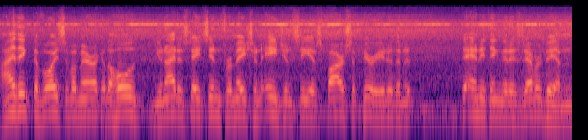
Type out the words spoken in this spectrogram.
I think the Voice of America, the whole United States Information Agency, is far superior than to anything that has ever been,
